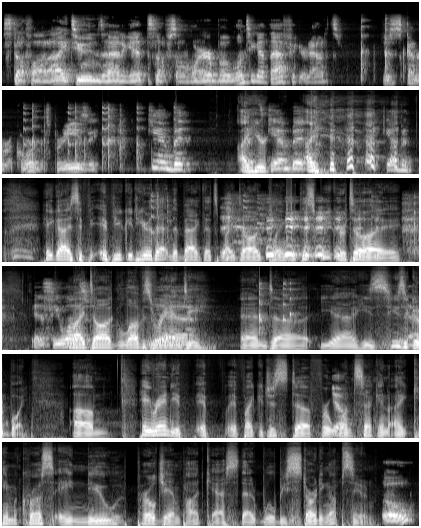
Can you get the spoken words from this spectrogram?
stuff on iTunes and how to get stuff somewhere. But once you got that figured out, it's just kind of record. It's pretty easy. Gambit. I hear Gambit. I- Gambit. hey guys, if if you could hear that in the back, that's my dog playing with the squeaker toy. Yes, he wants. my dog loves Yeah. Randy, and uh, yeah, he's he's a good boy. Um, hey Randy, if, if if I could just uh, for Yeah. one second, I came across a new Pearl Jam podcast that will be starting up soon. Oh,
